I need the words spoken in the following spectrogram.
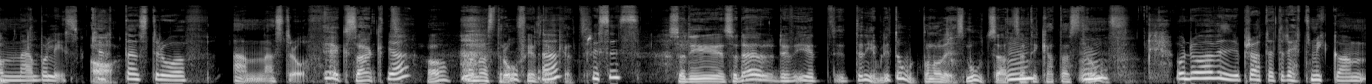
anabolism. Ja. Katastrof, anastrof. Exakt. Ja. Ja, anastrof helt Ja, enkelt. precis. Så det är, så där, det är ett trevligt ord på något vis. Motsatsen Mm. till katastrof. Och då har vi ju pratat rätt mycket om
